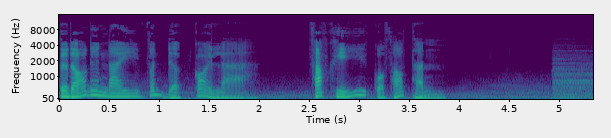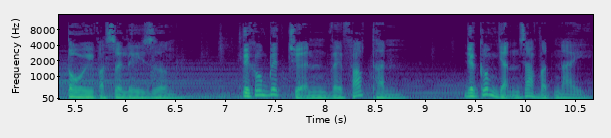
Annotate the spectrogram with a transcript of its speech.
Từ đó đến nay vẫn được coi là pháp khí của pháo thần. Tôi và Sơ Lê Dương thì không biết chuyện về pháo thần, nhưng cũng nhận ra vật này.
